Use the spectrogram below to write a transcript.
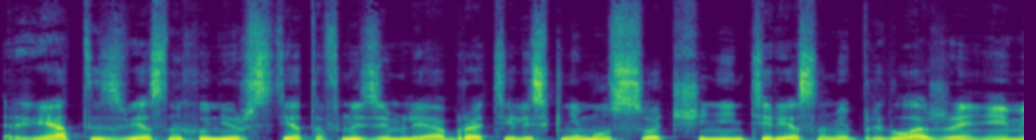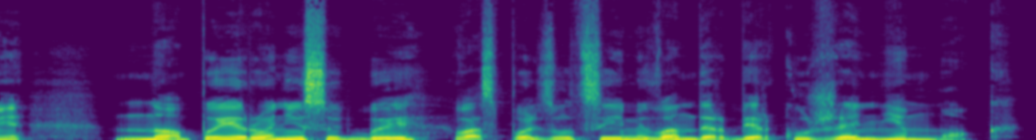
Ряд известных университетов на Земле обратились к нему с очень интересными предложениями, но, по иронии судьбы, воспользоваться ими Вандерберг уже не мог.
